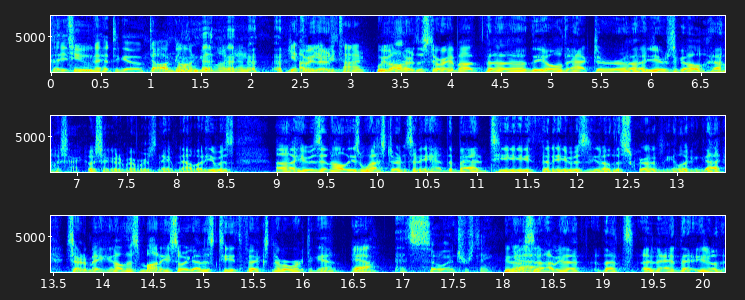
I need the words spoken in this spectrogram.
they, Too they had to go. Doggone good looking. Gets I mean, me every time. We've all heard the story about the the old actor uh, years ago. I wish I wish I could remember his name now, but he was uh, he was in all these westerns, and he had the bad teeth, and he was you know the scrubby looking guy. He started making all this money, so he got his teeth fixed. Never worked again. Yeah. That's so interesting. You know, Yeah. so I mean that that's and, and that you know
